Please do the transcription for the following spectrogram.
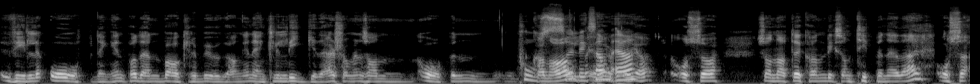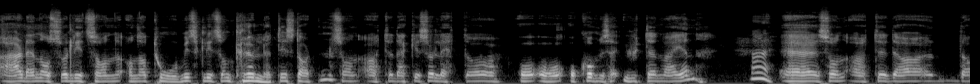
vil, åpningen på den bakre bugangen egentlig ligge der som en sånn åpen Pose, kanal. liksom. Ja, ja. Også, sånn at det kan liksom tippe ned der. Og så er den også litt sånn anatomisk litt sånn krøllete i starten, sånn at det er ikke så lett å, å, å, å komme seg ut den veien. Eh, sånn at da, da,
